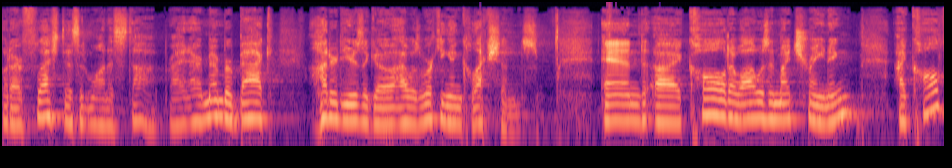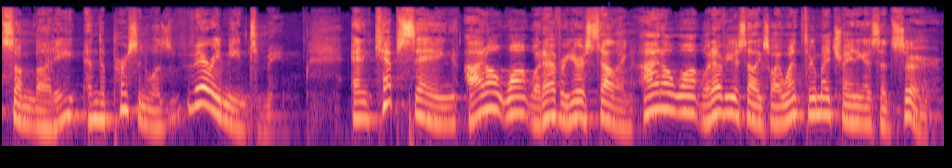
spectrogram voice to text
But our flesh doesn't want to stop, right? I remember back 100 years ago, I was working in collections. And I called, while I was in my training, I called somebody, and the person was very mean to me and kept saying, I don't want whatever you're selling. I don't want whatever you're selling. So I went through my training. I said, Sir,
